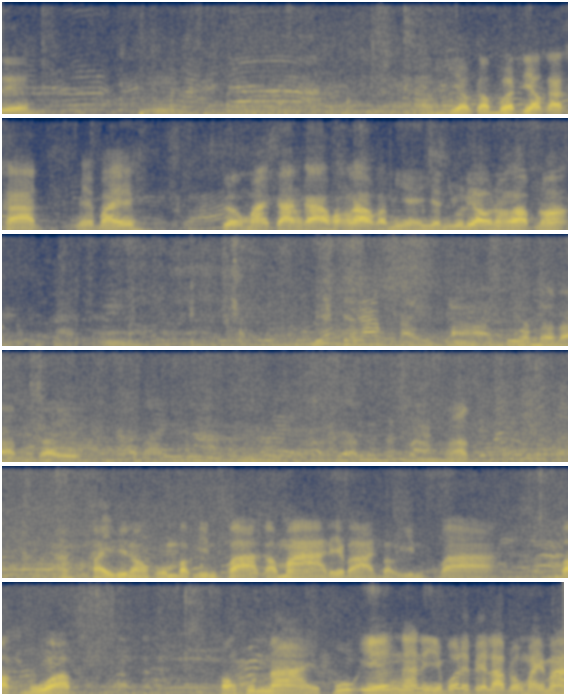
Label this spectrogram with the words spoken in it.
ซื่ออืมเอาเดี๋ยวกับเบิดเดี๋ยวกับขาดแม่ไปเครื่องหมายการค้าของเราก็มีให้เห็นอยู่แล้วเนาะครับเนาะอืมเลี้ยงจะลาบไก่จ้าเดี๋ยวตลาดไก่อืมเสือเป็นมันหวานครับอะไปพี่น้องผมบักลินฟ้ากับมาได้บาทบักลินฟ้า บักบวบ ของคุณนายปลูกเองนะนี่บ่ได้ไปรับดอกไม้มา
